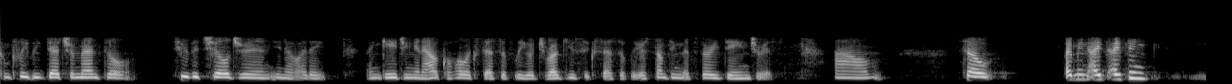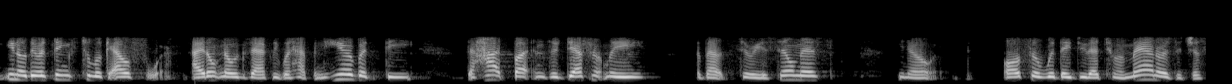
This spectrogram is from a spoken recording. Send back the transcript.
completely detrimental to the children? You know, are they engaging in alcohol excessively or drug use excessively or something that's very dangerous? Um, so, I mean, I, I think, you know, there are things to look out for. I don't know exactly what happened here, but the, the hot buttons are definitely about serious illness. You know, also, would they do that to a man or is it just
